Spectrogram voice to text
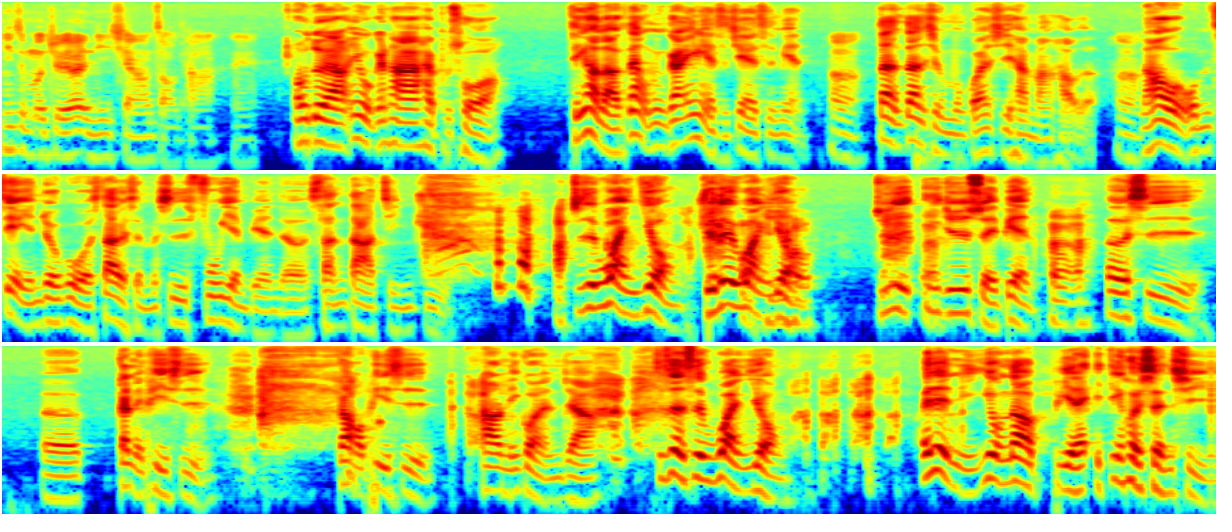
你怎么觉得你想要找他？哦，对啊，因为我跟他还不错，挺好的。但我们刚一年只见一次面，嗯，但但其实我们关系还蛮好的。然后我们之前研究过，到底什么是敷衍别人的三大金句，就是万用，绝对万用。就是一就是随便，二是呃干你屁事。干我屁事！还有你管人家，这真的是万用，而且你用到别人一定会生气。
